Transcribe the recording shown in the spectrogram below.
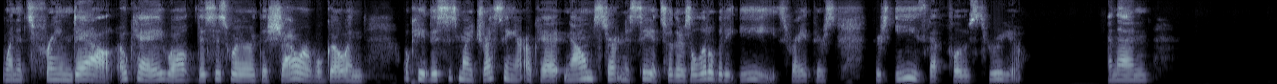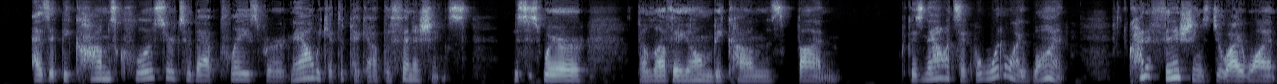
when it's framed out okay, well, this is where the shower will go. And okay, this is my dressing area. Okay, now I'm starting to see it. So there's a little bit of ease, right? There's there's ease that flows through you. And then as it becomes closer to that place where now we get to pick out the finishings, this is where the love becomes fun. Because now it's like, well, what do I want? Kind of finishings do I want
